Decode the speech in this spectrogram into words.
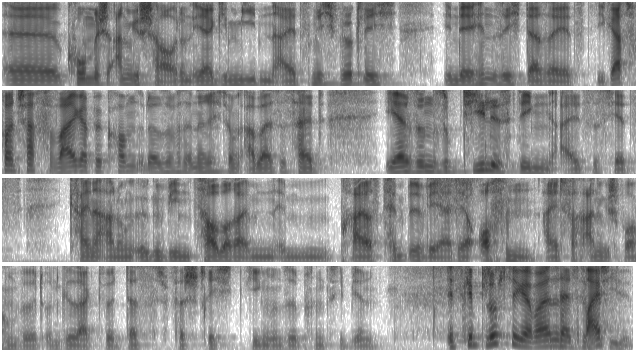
äh, komisch angeschaut und eher gemieden, als nicht wirklich in der Hinsicht, dass er jetzt die Gastfreundschaft verweigert bekommt oder sowas in der Richtung, aber es ist halt eher so ein subtiles Ding, als es jetzt, keine Ahnung, irgendwie ein Zauberer im, im Praios Tempel wäre, der offen einfach angesprochen wird und gesagt wird, das verstricht gegen unsere Prinzipien. Es gibt lustigerweise halt zwei. Subtil.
